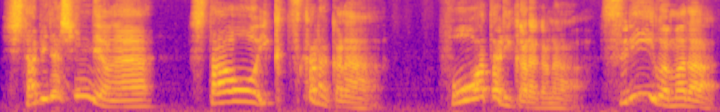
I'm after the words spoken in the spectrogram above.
下火らしいんだよな。スターをいくつからかな。4あたりからかな。3はまだ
